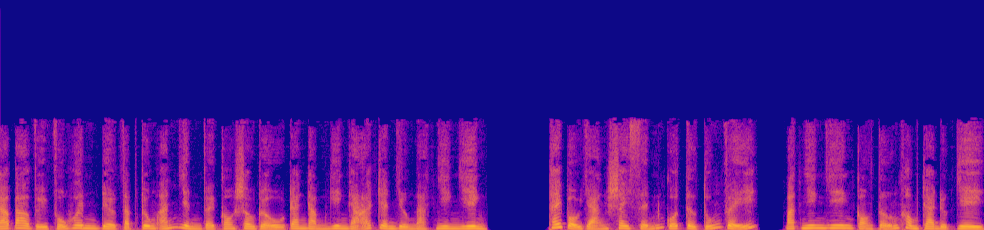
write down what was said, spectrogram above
cả ba vị phụ huynh đều tập trung ánh nhìn về con sâu rượu đang nằm nghiêng ngã trên giường Mạc Nhiên Nhiên. Thấy bộ dạng say xỉn của từ Tuấn Vĩ, Mạc Nhiên Nhiên còn tưởng không tra được gì,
